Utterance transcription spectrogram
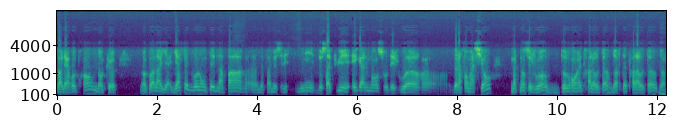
va les reprendre. Donc donc voilà, il y, a, cette volonté de la part euh, de Fabio Celestini de s'appuyer également sur des joueurs euh, de la formation. Maintenant, ces joueurs devront être à la hauteur, doivent être à la hauteur, doivent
